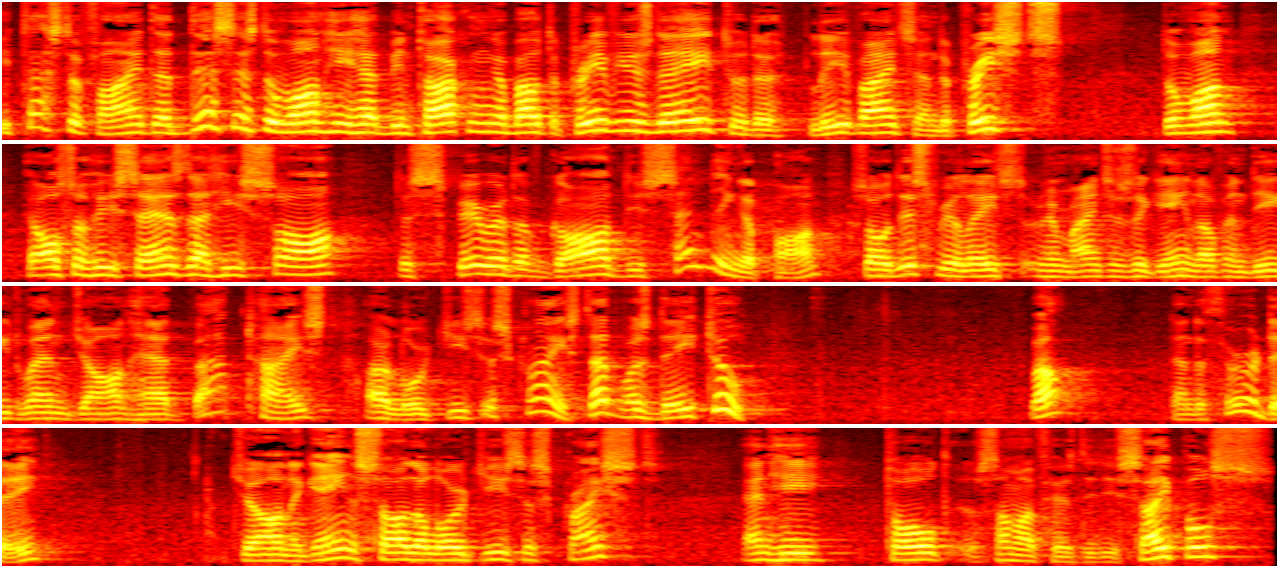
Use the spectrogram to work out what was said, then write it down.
he testified that this is the one he had been talking about the previous day to the Levites and the priests. The one, also, he says that he saw the Spirit of God descending upon. So this relates, reminds us again of indeed when John had baptized our Lord Jesus Christ. That was day two. Well, then the third day, John again saw the Lord Jesus Christ, and he told some of his disciples.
